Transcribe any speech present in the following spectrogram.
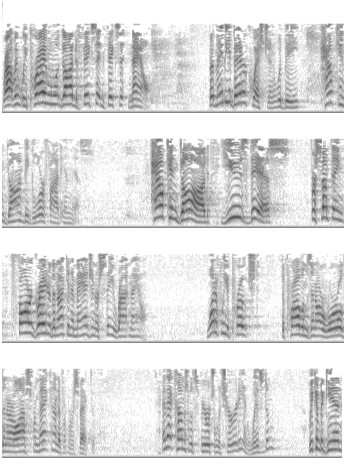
Right? We, we pray we want God to fix it and fix it now. But maybe a better question would be, how can God be glorified in this? How can God use this for something far greater than I can imagine or see right now? What if we approached the problems in our world and our lives from that kind of a perspective? And that comes with spiritual maturity and wisdom. We can begin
